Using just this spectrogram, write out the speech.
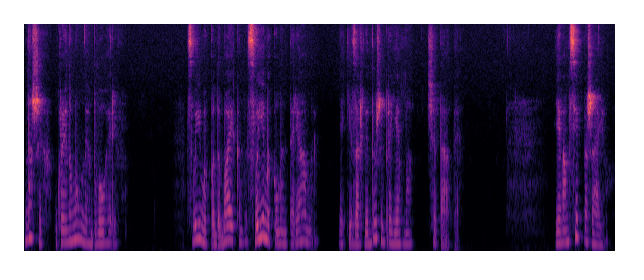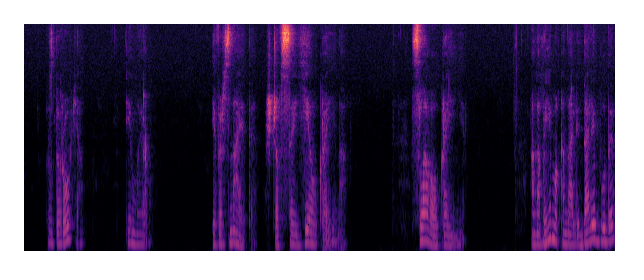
наших україномовних блогерів, своїми подобайками, своїми коментарями, які завжди дуже приємно читати. Я вам всім бажаю здоров'я і миру. І ви ж знаєте, що все є Україна. Слава Україні! А на моєму каналі далі буде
